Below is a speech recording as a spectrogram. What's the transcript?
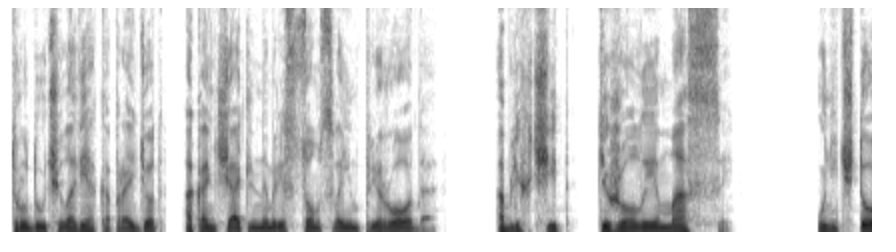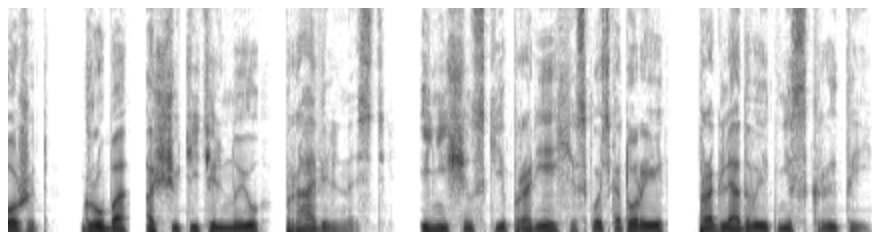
труду человека пройдет окончательным резцом своим природа, облегчит тяжелые массы, уничтожит грубо ощутительную правильность и нищенские прорехи, сквозь которые проглядывает нескрытый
